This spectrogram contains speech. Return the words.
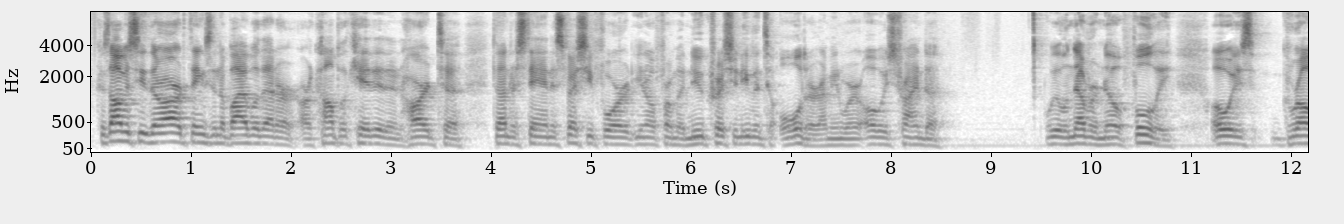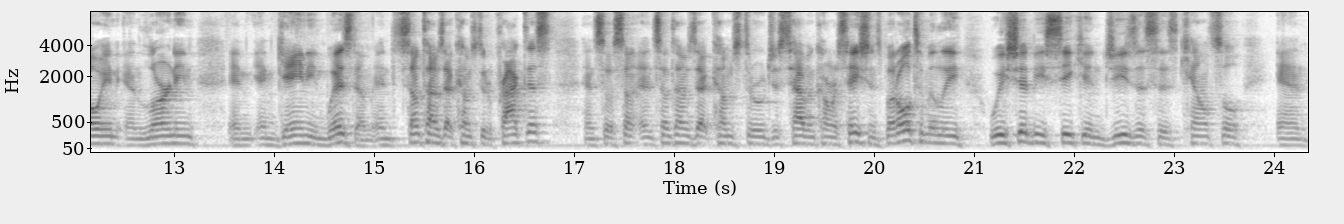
Because obviously there are things in the Bible that are, are complicated and hard to, to understand, especially for, you know, from a new Christian even to older. I mean, we're always trying to we will never know fully. Always growing and learning and, and gaining wisdom. And sometimes that comes through the practice and so some, and sometimes that comes through just having conversations. But ultimately we should be seeking jesus's counsel and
